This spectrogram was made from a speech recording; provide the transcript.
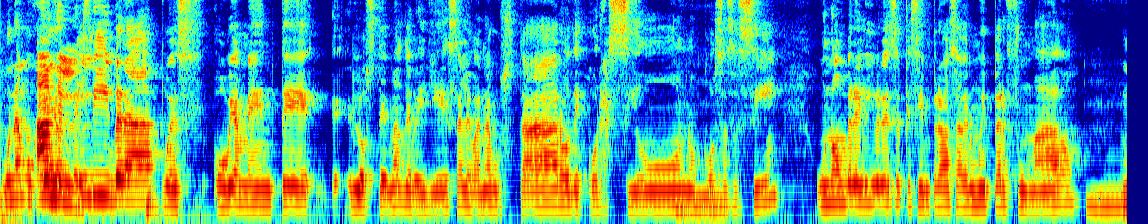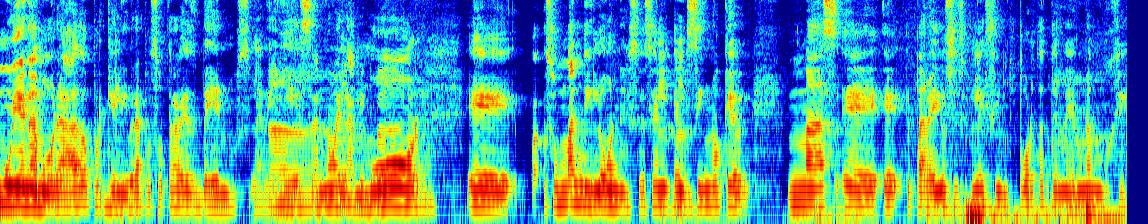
Una mujer libra, pues obviamente eh, los temas de belleza le van a gustar, o decoración, o cosas así. Un hombre libre es el que siempre vas a ver muy perfumado, muy enamorado, porque Libra, pues otra vez Venus, la belleza, ¿no? El amor. Eh, son mandilones, es el, el signo que más eh, eh, para ellos les importa tener una mujer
